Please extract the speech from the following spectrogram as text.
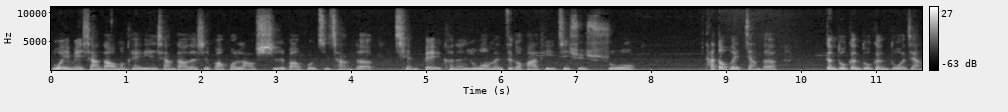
我也没想到，我们可以联想到的是，包括老师，包括职场的前辈。可能如果我们这个话题继续说，他都会讲的更多、更多、更多这样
